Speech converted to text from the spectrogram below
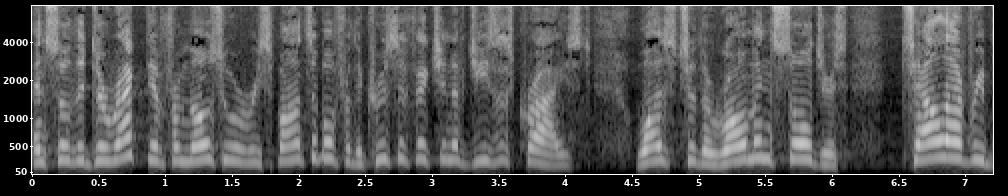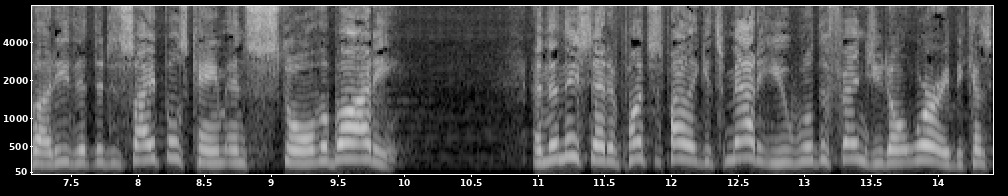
And so the directive from those who were responsible for the crucifixion of Jesus Christ was to the Roman soldiers tell everybody that the disciples came and stole the body. And then they said, if Pontius Pilate gets mad at you, we'll defend you, don't worry, because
